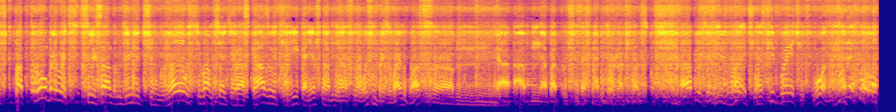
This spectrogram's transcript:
Немножечко подтрубливать с Александром Демидовичем новости, вам всякие рассказывать. И, конечно, с удовольствием призываем вас э, а, а, подписчиков с нами тоже общаться. А, плюс фидбэчить. Фидбэчить. Вот, нормальное слово.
